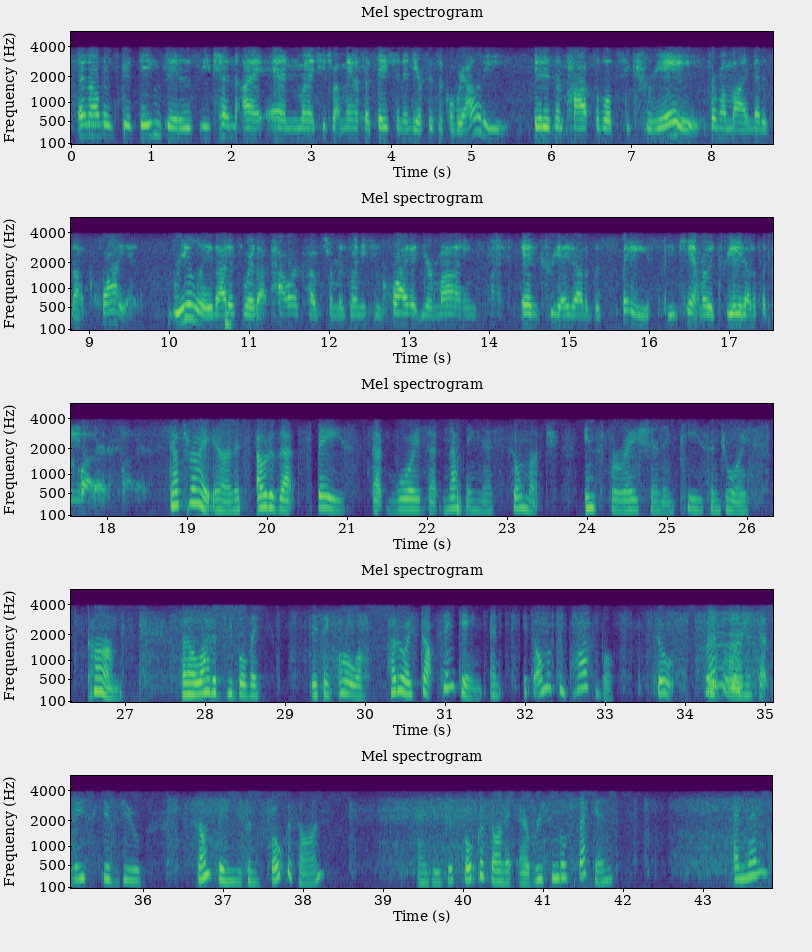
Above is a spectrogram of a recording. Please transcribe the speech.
and all those good things is you can I and when I teach about manifestation into your physical reality, it is impossible to create from a mind that is not quiet. Really, that is where that power comes from is when you can quiet your mind and create out of the space. You can't really create out of the clutter. That's right, yeah, and it's out of that space that void, that nothingness, so much inspiration and peace and joy comes. But a lot of people they they think, oh well, how do I stop thinking? And it's almost impossible. So breath awareness at least gives you something you can focus on, and you just focus on it every single second, and then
